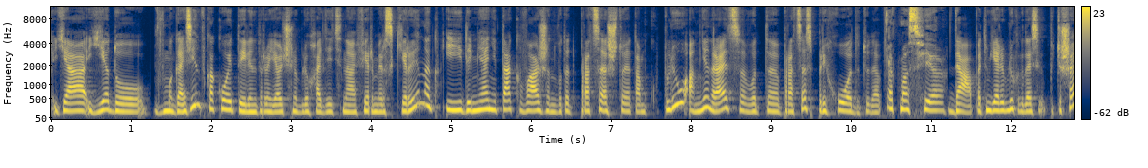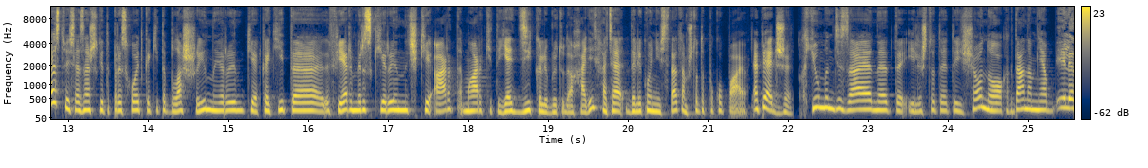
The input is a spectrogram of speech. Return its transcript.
я еду в магазин в какой-то, или, например, я очень люблю ходить на фермерский рынок, и для меня не так важен вот этот процесс, что я там куплю, а мне нравится вот э, процесс прихода туда. Атмосфера. Да, поэтому я люблю, когда я путешествую, если я знаю, что где-то происходят какие-то блошиные рынки, какие-то фермерские рыночки, арт-маркеты. Я дико люблю туда ходить, хотя далеко не всегда там что-то покупаю. Опять же, human design это или что-то это еще, но когда она мне... Или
